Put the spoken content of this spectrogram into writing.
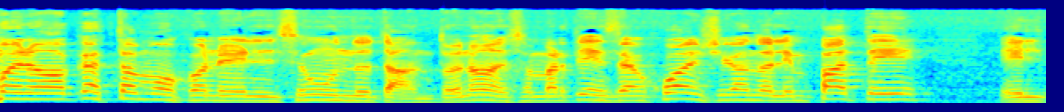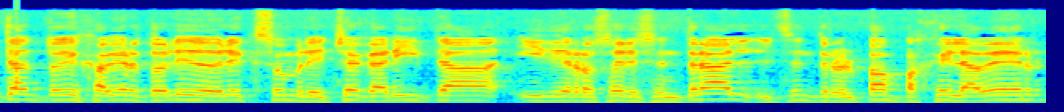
Bueno, acá estamos con el segundo tanto, ¿no? De San Martín en San Juan, llegando al empate. El tanto de Javier Toledo, el ex hombre de Chacarita y de Rosario Central. El centro del Pampa, Gelaber,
